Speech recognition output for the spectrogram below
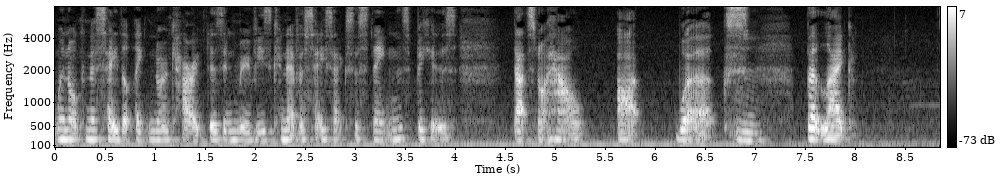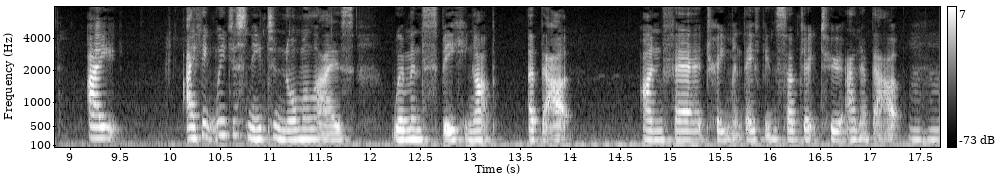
we're not gonna say that like no characters in movies can ever say sexist things because that's not how art works. Mm. but like i i think we just need to normalize women speaking up about unfair treatment they've been subject to and about Mm-hmm.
